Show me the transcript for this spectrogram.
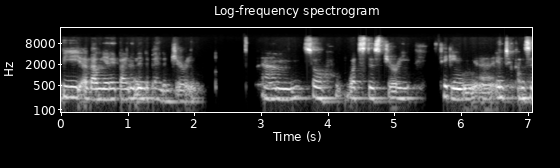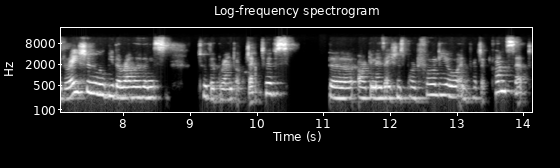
be evaluated by an independent jury. Um, so what's this jury taking uh, into consideration will be the relevance to the grant objectives, the organization's portfolio and project concept,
